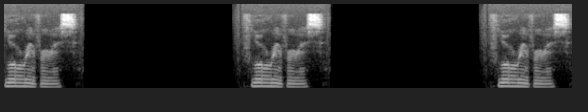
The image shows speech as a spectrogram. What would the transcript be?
florivorous florivorous florivorous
